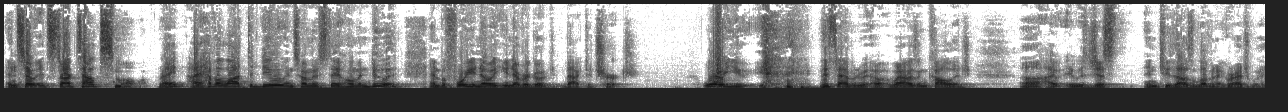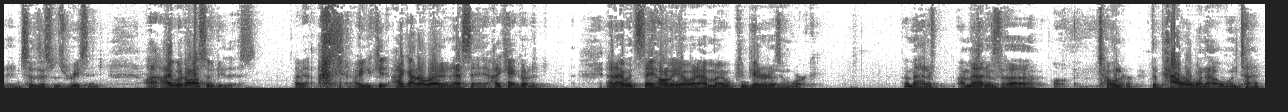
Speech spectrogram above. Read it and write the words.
And so it starts out small, right? I have a lot to do, and so I'm going to stay home and do it. And before you know it, you never go back to church. Or you, this happened uh, when I was in college. Uh, I, it was just in 2011 I graduated, so this was recent. I, I would also do this. I mean, are you kidding? I got to write an essay. I can't go to, and I would stay home. You know what? My computer doesn't work. I'm out of I'm out of uh, toner. The power went out one time.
